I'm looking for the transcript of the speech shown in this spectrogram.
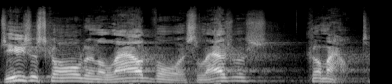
Jesus called in a loud voice, Lazarus, come out.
